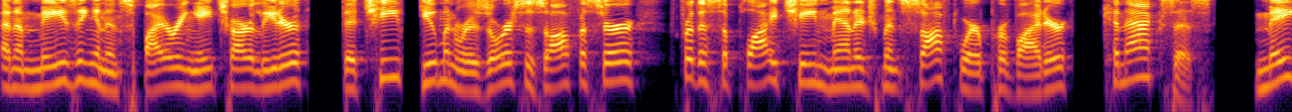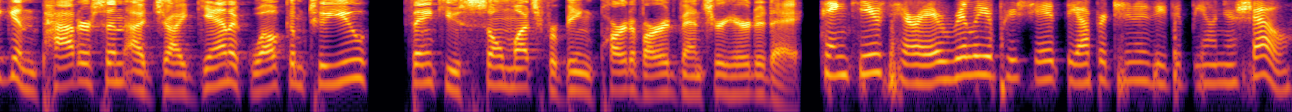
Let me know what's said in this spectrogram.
an amazing and inspiring HR leader, the Chief Human Resources Officer for the supply chain management software provider, Kinaxis. Megan Patterson, a gigantic welcome to you. Thank you so much for being part of our adventure here today. Thank you, Terry. I really appreciate the opportunity to be on your show.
